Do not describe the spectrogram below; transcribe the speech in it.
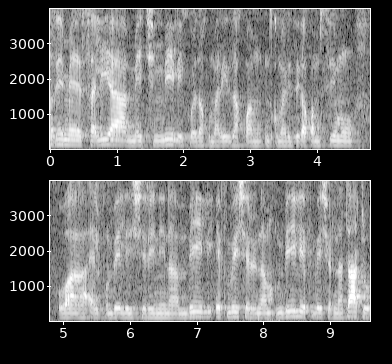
zimesalia mechi mbili kuweza kumaliza kwa, kumalizika kwa msimu wa 2022 2022 2023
